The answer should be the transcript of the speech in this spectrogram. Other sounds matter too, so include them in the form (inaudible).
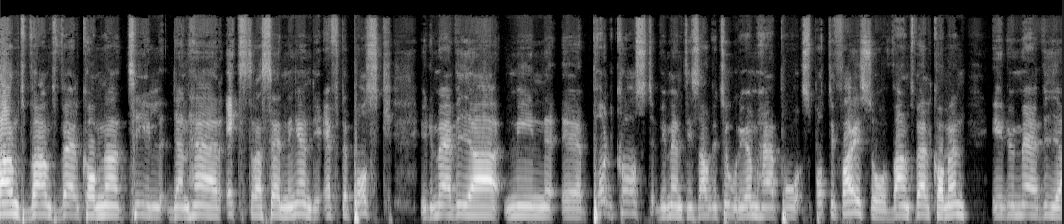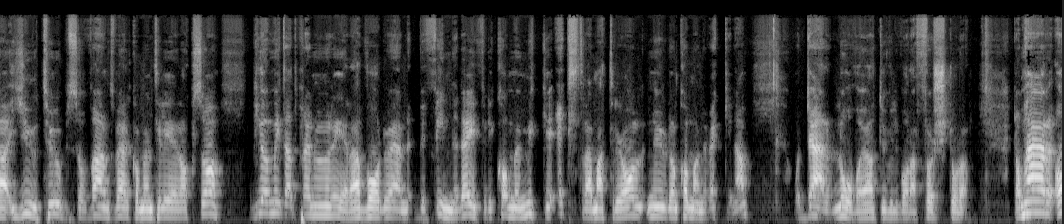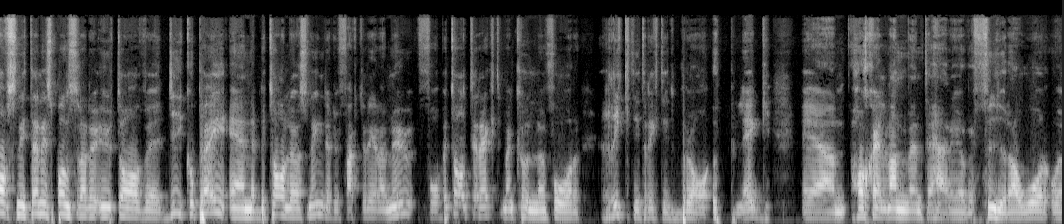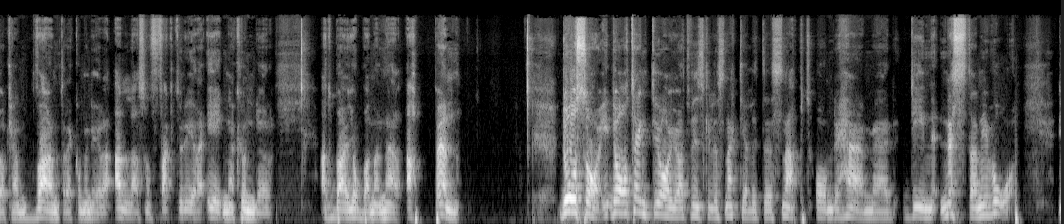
Varmt, varmt välkomna till den här extra sändningen. Det är efter påsk. Är du med via min eh, podcast Vimentis Auditorium här på Spotify så varmt välkommen. Är du med via Youtube så varmt välkommen till er också. Glöm inte att prenumerera var du än befinner dig för det kommer mycket extra material nu de kommande veckorna. Och där lovar jag att du vill vara först då. då. De här avsnitten är sponsrade utav eh, DicoPay, en betallösning där du fakturerar nu, får betalt direkt, men kunden får riktigt, riktigt bra upplägg. Eh, har själv använt det här i över fyra år och jag kan varmt rekommendera alla som fakturerar egna kunder att börja jobba med den här appen. Då så, idag tänkte jag ju att vi skulle snacka lite snabbt om det här med din nästa nivå.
